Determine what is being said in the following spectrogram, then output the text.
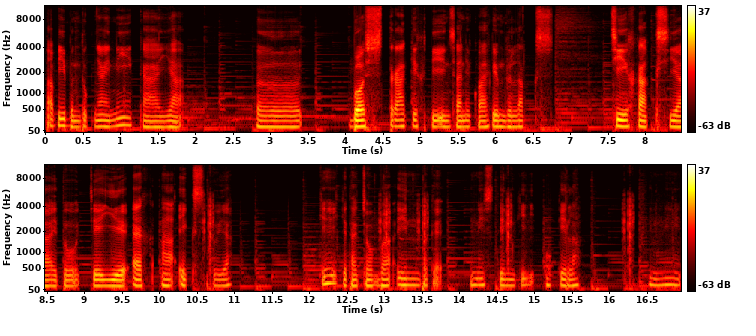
Tapi bentuknya ini kayak uh, bos terakhir di Insani Aquarium Deluxe. Ciraxia itu C Y R A X itu ya. Oke, kita cobain pakai ini stinky. Oke lah. Ini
